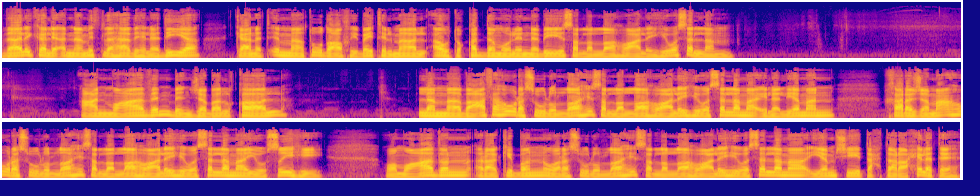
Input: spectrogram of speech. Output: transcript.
ذلك لأن مثل هذه الهدية كانت إما توضع في بيت المال أو تقدم للنبي صلى الله عليه وسلم. عن معاذ بن جبل قال لما بعثه رسول الله صلى الله عليه وسلم إلى اليمن خرج معه رسول الله صلى الله عليه وسلم يوصيه. ومعاذ راكب ورسول الله صلى الله عليه وسلم يمشي تحت راحلته.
